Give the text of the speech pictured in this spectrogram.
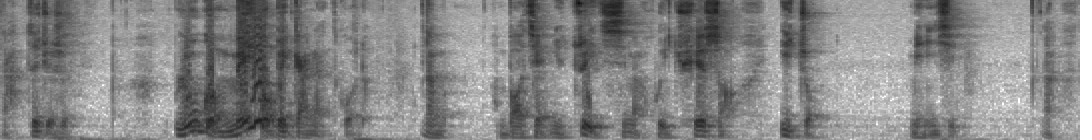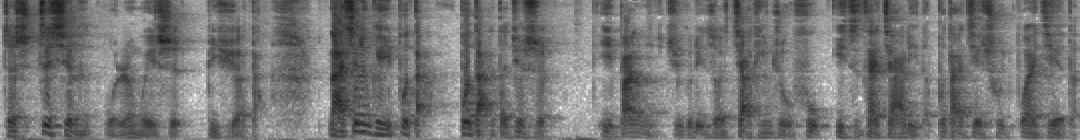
啊。这就是如果没有被感染过的，那么很抱歉，你最起码会缺少一种免疫性啊。这是这些人，我认为是必须要打。哪些人可以不打？不打的就是。一般你举个例子，家庭主妇一直在家里的，不大接触外界的，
